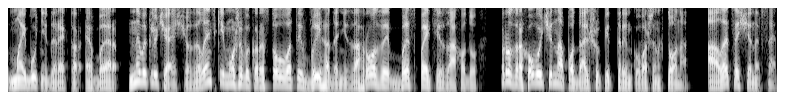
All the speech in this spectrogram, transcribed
Майбутній директор ФБР не виключає, що Зеленський може використовувати вигадані загрози безпеці Заходу, розраховуючи на подальшу підтримку Вашингтона. Але це ще не все.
